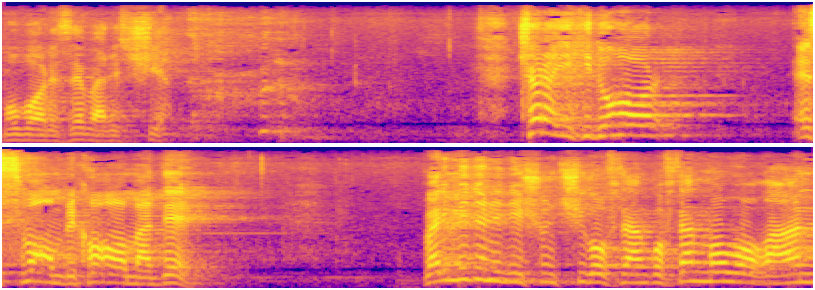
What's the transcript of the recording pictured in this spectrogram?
مبارزه برای چیه؟ چرا یکی دو بار اسم آمریکا آمده؟ ولی می‌دونید ایشون چی گفتن؟ گفتن ما واقعا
